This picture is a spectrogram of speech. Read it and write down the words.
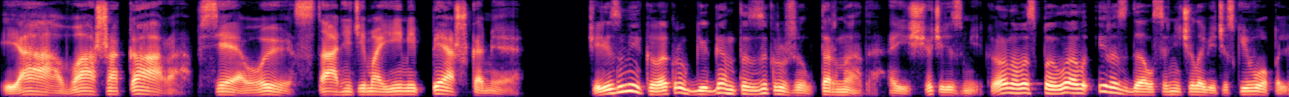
«Я ваша кара. Все вы станете моими пешками». Через миг вокруг гиганта закружил торнадо, а еще через миг он воспылал и раздался нечеловеческий вопль.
